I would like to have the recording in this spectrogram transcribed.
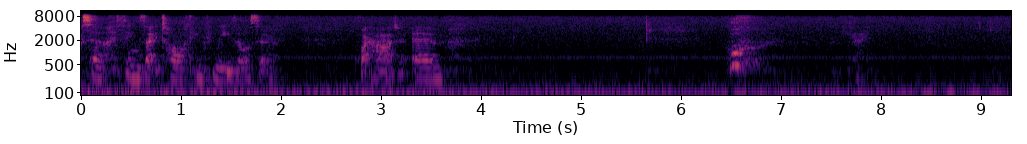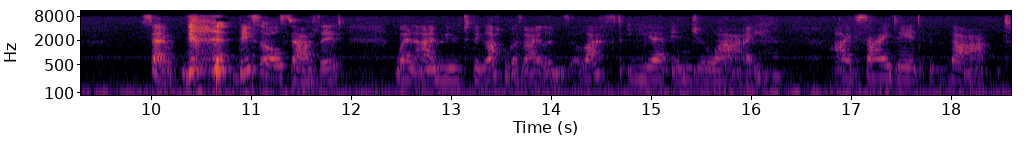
So things like talking for me is also quite hard. Um. So this all started when I moved to the Galapagos Islands last year in July. I decided that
